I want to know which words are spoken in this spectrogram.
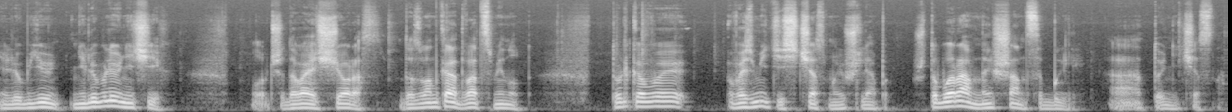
Не люблю, не люблю ничьих. Лучше давай еще раз. До звонка 20 минут. Только вы возьмите сейчас мою шляпу, чтобы равные шансы были. А то нечестно.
